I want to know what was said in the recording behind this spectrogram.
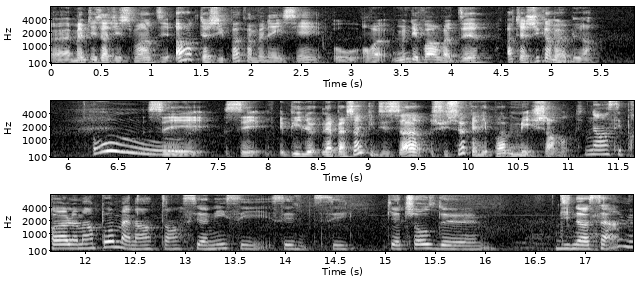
euh, même tes agissements, dis, ah, t'agis pas comme un haïtien, ou on va, même des fois, on va te dire, ah, t'agis comme un blanc. Ouh! C'est, c'est, et puis le- la personne qui dit ça, je suis sûr qu'elle n'est pas méchante. Non, c'est probablement pas mal intentionné. C'est, c'est, c'est quelque chose de d'innocent, là.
